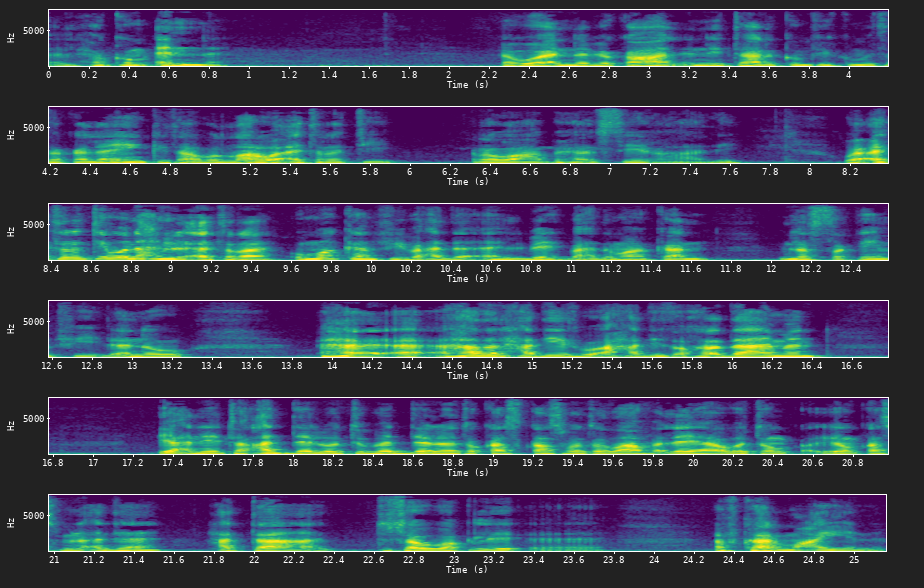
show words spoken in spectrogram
الحكم إن. والنبي قال إني تارك فيكم الثقلين كتاب الله وعترتي. روى بها الصيغة هذه. وعترتي ونحن العترة. وما كان في بعد أهل البيت بعد ما كان ملصقين فيه. لأنه هذا الحديث وأحاديث أخرى دائما يعني تعدل وتبدل وتقصقص وتضاف إليها وينقص من عندها حتى تسوق لأفكار معينة.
